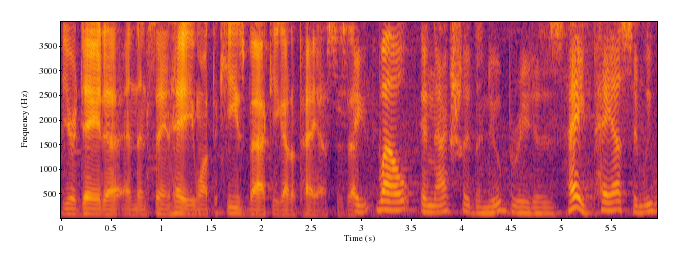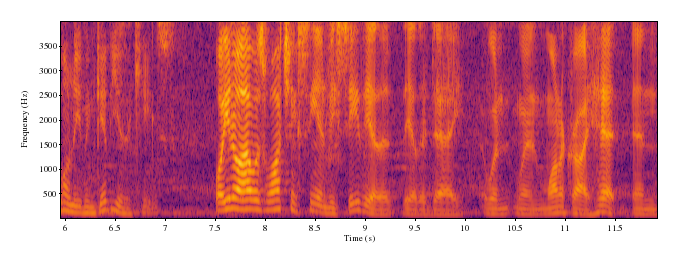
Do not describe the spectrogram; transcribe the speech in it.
your data and then saying, hey, you want the keys back, you got to pay us, is that? Well, and actually the new breed is, hey, pay us and we won't even give you the keys. Well, you know, I was watching CNBC the other, the other day when, when WannaCry hit, and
